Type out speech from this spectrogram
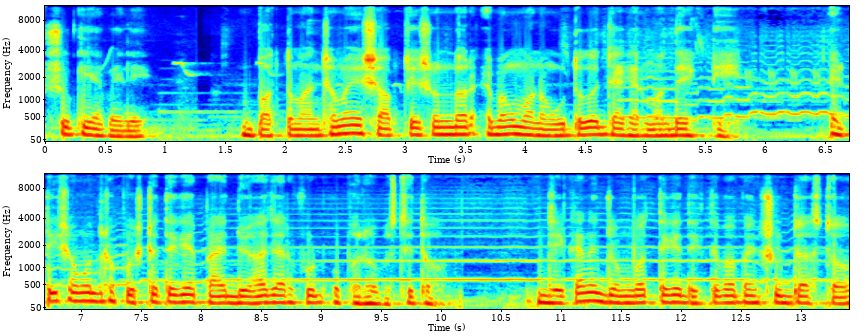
শুকিয়ে ভ্যালি বর্তমান সময়ে সবচেয়ে সুন্দর এবং মনোমুগ্ধকর জায়গার মধ্যে একটি। এটি সমুদ্র পৃষ্ঠ থেকে প্রায় দুই হাজার ফুট উপরে অবস্থিত। যেখানে জুমগড় থেকে দেখতে পাবেন সূর্যাস্ত।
